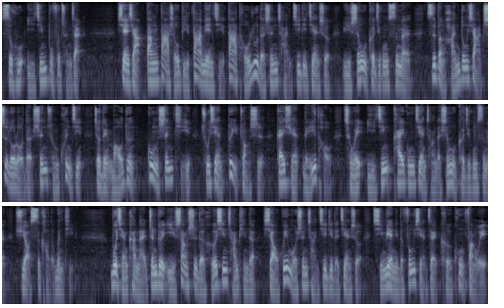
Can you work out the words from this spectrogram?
似乎已经不复存在。线下，当大手笔、大面积、大投入的生产基地建设与生物科技公司们资本寒冬下赤裸裸的生存困境这对矛盾共生体出现对撞时，该选哪一头，成为已经开工建厂的生物科技公司们需要思考的问题。目前看来，针对已上市的核心产品的小规模生产基地的建设，其面临的风险在可控范围。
